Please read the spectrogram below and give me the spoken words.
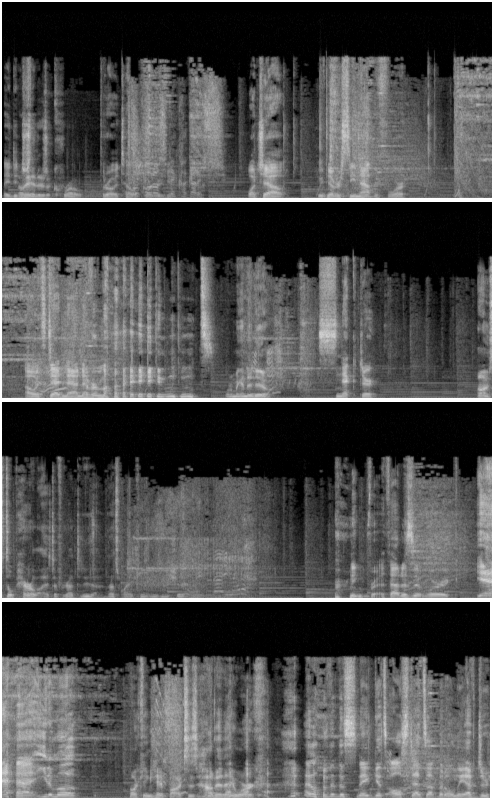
They did Oh just hey, there's a crow. throw a teleporter here. Watch out! We've never seen that before. Oh, it's dead now. Never mind. What am I gonna do? Snectar. Oh, I'm still paralyzed. I forgot to do that. That's why I can't use my shit. Burning breath. How does it work? Yeah, eat him up. Fucking hitboxes. How do they work? I love that the snake gets all stats up, but only after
